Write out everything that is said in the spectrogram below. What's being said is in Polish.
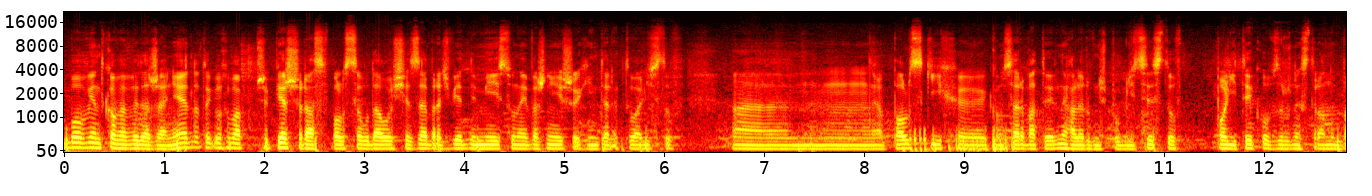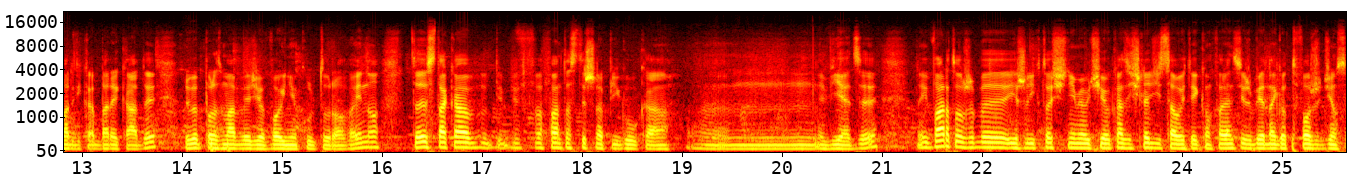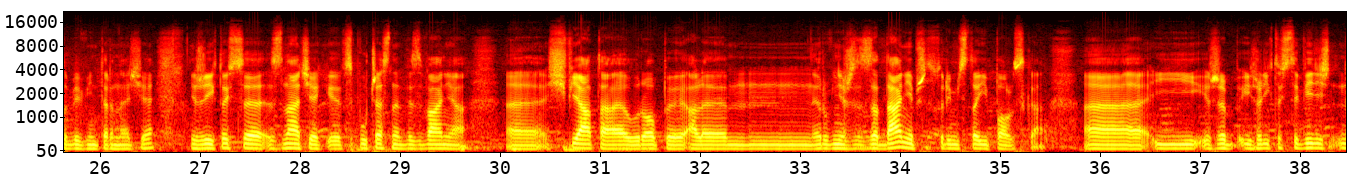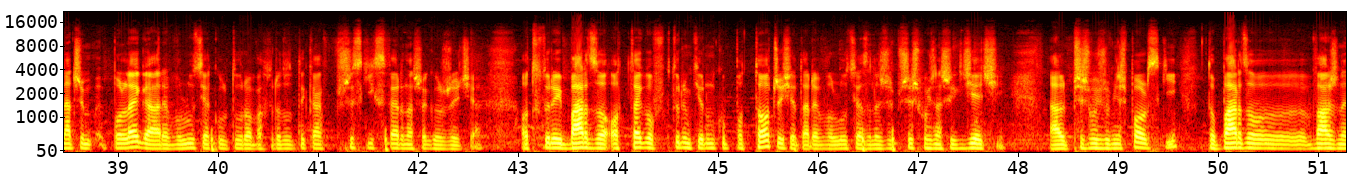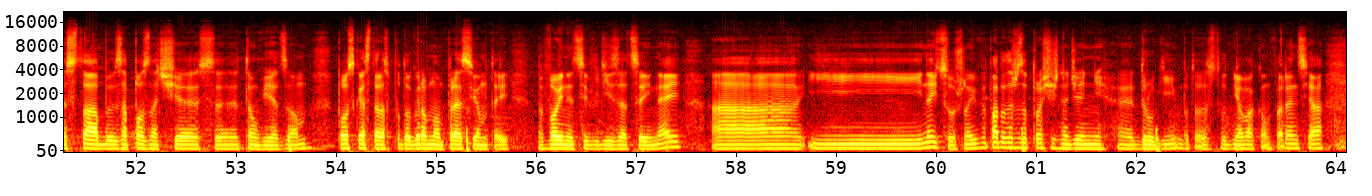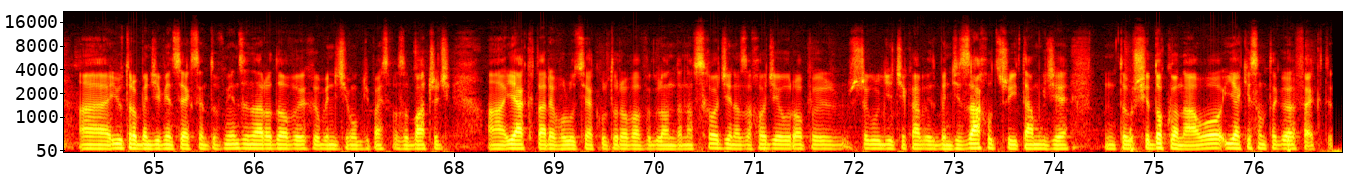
było wyjątkowe wydarzenie, dlatego chyba przy pierwszy raz w Polsce udało się zebrać w jednym miejscu najważniejszych intelektualistów polskich, e, konserwatywnych, ale również publicystów, polityków z różnych stron baryka- barykady, żeby porozmawiać o wojnie kulturowej. No, to jest taka fantastyczna pigułka wiedzy. No i warto, żeby, jeżeli ktoś nie miał Ci okazji śledzić całej tej konferencji, żeby jednak otworzyć ją sobie w internecie. Jeżeli ktoś chce znać jakie współczesne wyzwania e, świata, Europy, ale mm, również zadanie, przed którymi stoi Polska. E, I jeżeli ktoś chce wiedzieć, na czym polega rewolucja kulturowa, która dotyka wszystkich sfer naszego życia, od której bardzo, od tego, w którym kierunku potoczy się ta rewolucja, zależy przyszłość naszych dzieci, ale przyszłość również Polski, to bardzo e, ważne jest to, aby zapoznać się z e, tą wiedzą. Polska jest teraz pod ogromną presją tej wojny cywilizacyjnej a, i no i cóż, no i wypada też zaprosić na dzień e, drugi, bo to jest dwudniowa konferencja. Jutro będzie więcej akcentów międzynarodowych, będziecie mogli Państwo zobaczyć, jak ta rewolucja kulturowa wygląda na wschodzie, na zachodzie Europy. Szczególnie ciekawy będzie zachód, czyli tam, gdzie to już się dokonało i jakie są tego efekty.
